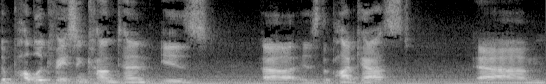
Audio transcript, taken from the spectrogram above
the public facing content is uh, is the podcast, um,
